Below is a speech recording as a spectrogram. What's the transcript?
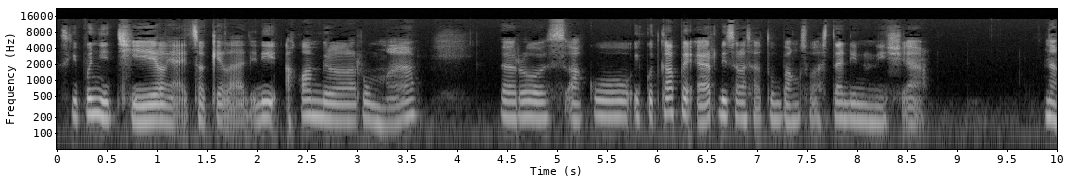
Meskipun nyicil ya it's okay lah. Jadi aku ambil rumah terus aku ikut KPR di salah satu bank swasta di Indonesia. Nah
